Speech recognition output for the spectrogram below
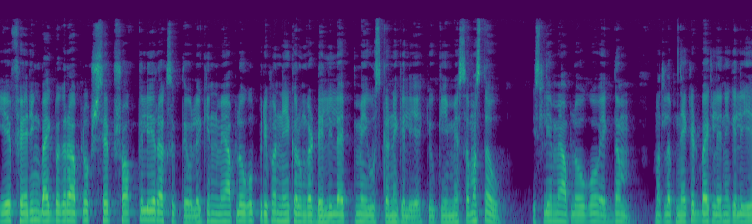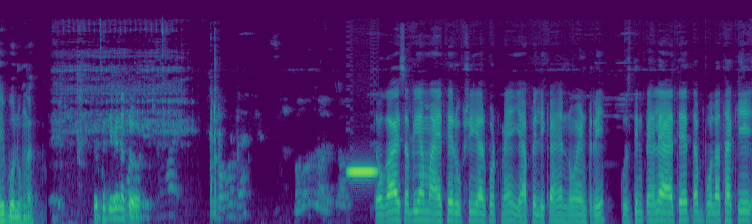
ये फेयरिंग बाइक वगैरह आप लोग सिर्फ़ शौक के लिए रख सकते हो, लेकिन मैं आप लोगों को प्रीफर नहीं करूँगा डेली लाइफ में यूज़ करने के लिए, क्योंकि मैं समझता हूँ। इसलिए मैं आप लोगों को एकदम मतलब नेकेड बाइक लेने के लिए ही बोलूँगा। तो। तो गाय अभी हम आए थे रूपसी एयरपोर्ट में। यहाँ पे लिखा है नो एंट्री कुछ दिन पहले आए थे तब बोला था कि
